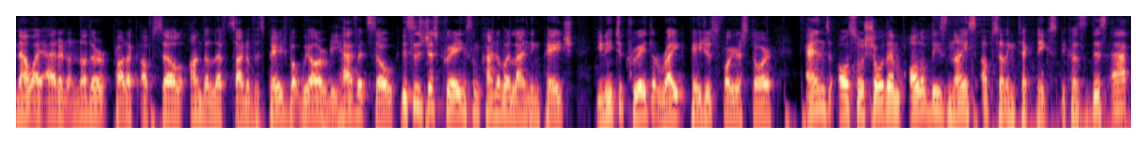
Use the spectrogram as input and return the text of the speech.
now I added another product upsell on the left side of this page, but we already have it. So this is just creating some kind of a landing page. You need to create the right pages for your store and also show them all of these nice upselling techniques because this app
